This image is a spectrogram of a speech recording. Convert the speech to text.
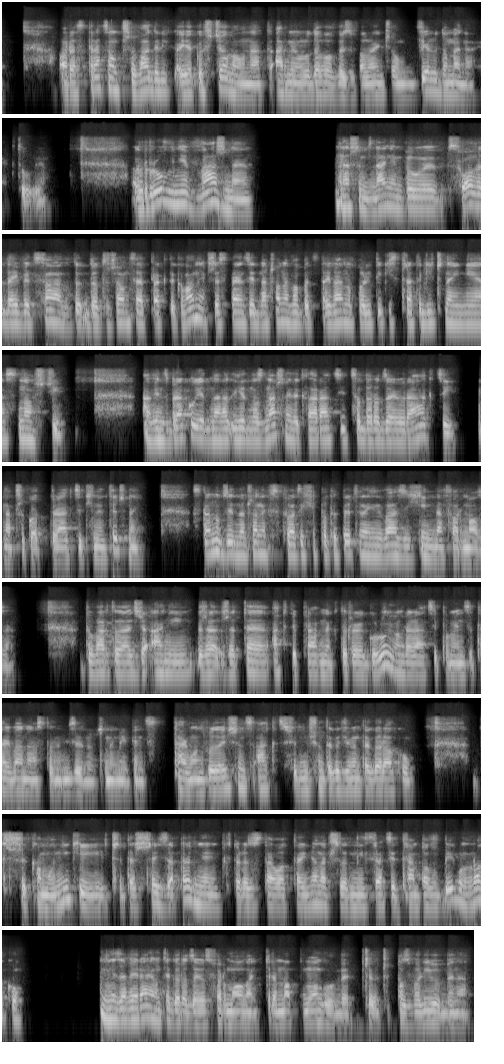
oraz tracą przewagę jakościową nad Armią Ludowo-Wyzwoleńczą w wielu domenach, jak to ujął. Równie ważne naszym zdaniem były słowa Davidsona dotyczące praktykowanej przez Stany Zjednoczone wobec Tajwanu polityki strategicznej niejasności, a więc braku jednoznacznej deklaracji co do rodzaju reakcji, na przykład reakcji kinetycznej, Stanów Zjednoczonych w sytuacji hipotetycznej inwazji Chin na Formozę. Tu warto dodać, że ani, że, że te akty prawne, które regulują relacje pomiędzy Tajwanem a Stanami Zjednoczonymi, więc Taiwan Relations Act z 1979 roku, trzy komuniki, czy też sześć zapewnień, które zostały odtajnione przez administrację Trumpa w ubiegłym roku, nie zawierają tego rodzaju sformułowań, które pomogłyby, czy, czy pozwoliłyby na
